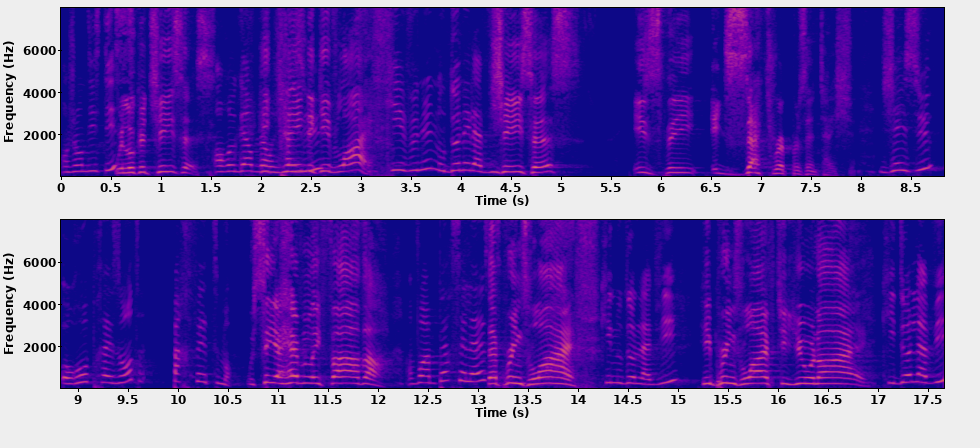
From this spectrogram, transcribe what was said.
En Jean 10, 10, We look at Jesus. on regarde He came to give life. qui est venu nous donner la vie. Jesus is the exact representation. Jésus représente parfaitement. We see a heavenly Father On voit un Père céleste that brings life. qui nous donne la vie, He brings life to you and I. qui donne la vie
